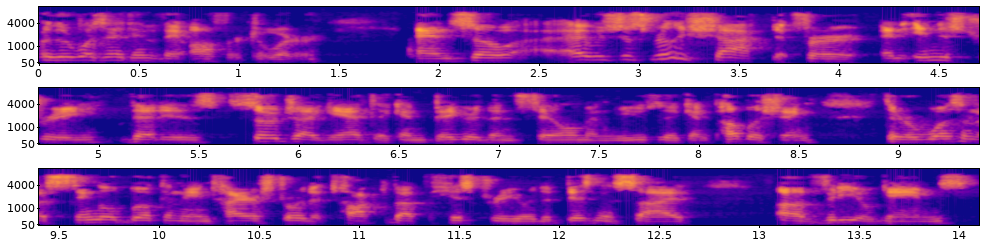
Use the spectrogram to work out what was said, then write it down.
or there wasn't anything that they offered to order. And so I was just really shocked that for an industry that is so gigantic and bigger than film and music and publishing, there wasn't a single book in the entire store that talked about the history or the business side of video games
